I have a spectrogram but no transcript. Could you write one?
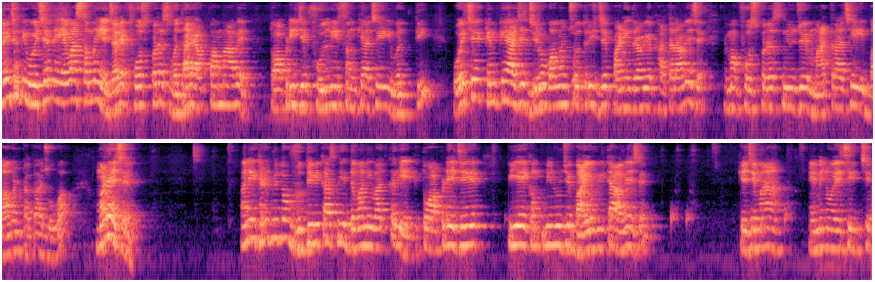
થઈ જતી હોય છે અને એવા સમયે જ્યારે ફોસ્ફરસ વધારે આપવામાં આવે, તો આપણી જે ફૂલની સંખ્યા છે એ વધતી હોય છે. કેમ કે આ જે જીરો બાવન ચોત્રીસ જે પાણી દ્રવ્ય ખાતર આવે છે, એમાં ફોસ્ફરસની જે માત્રા છે એ બાવન ટકા જોવા મળે છે. અને ખેડૂત મિત્રો, વૃદ્ધિ વિકાસની દવાની વાત કરીએ, તો આપણે જે પીઆઈ કંપનીનું જે બાયોવિટા આવે છે, કે જેમાં એમિનો એસિડ છે,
